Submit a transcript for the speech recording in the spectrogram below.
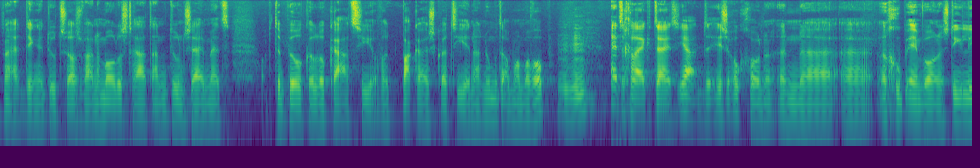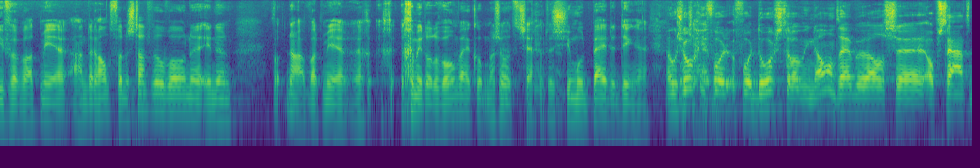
nou ja, dingen doet zoals we aan de Molenstraat aan het doen zijn met op de Bulkenlocatie of het Pakhuiskwartier. Nou, noem het allemaal maar op. En tegelijkertijd, ja, er is ook gewoon een, een groep inwoners die liever wat meer aan de rand van de stad wil wonen. In een wat- nou, wat meer gemiddelde woonwijk, om maar zo te zeggen. Dus je moet beide dingen. En hoe zorg je voor, voor doorstroming dan? Want we hebben wel eens op straat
